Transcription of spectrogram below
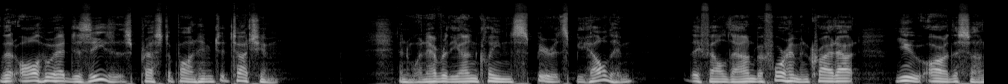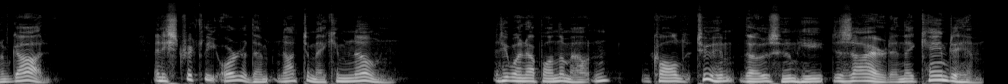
that all who had diseases pressed upon him to touch him. And whenever the unclean spirits beheld him, they fell down before him and cried out, You are the Son of God. And he strictly ordered them not to make him known. And he went up on the mountain, and called to him those whom he desired, and they came to him.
